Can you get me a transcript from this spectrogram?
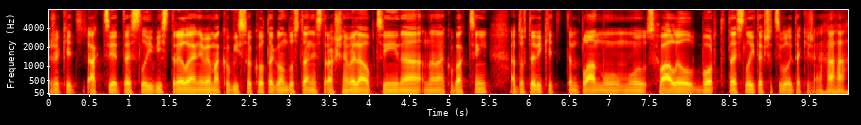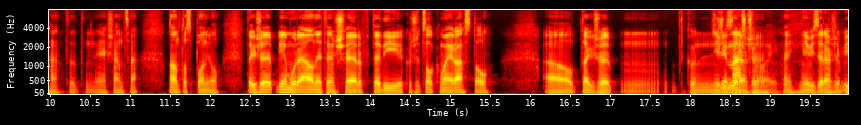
že keď akcie Tesly vystrelia neviem ako vysoko, tak on dostane strašne veľa opcií na, na nákup akcií. A to vtedy, keď ten plán mu, mu schválil board Tesly, tak všetci boli takí, že ha, ha, ha to, to nie je šanca. No on to splnil. Takže jemu reálne ten share vtedy akože celkom aj rastol. Uh, takže mm, tako nevyzerá, že, hej, nevyzerá, že by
